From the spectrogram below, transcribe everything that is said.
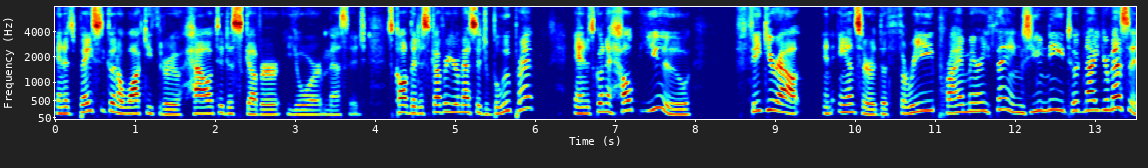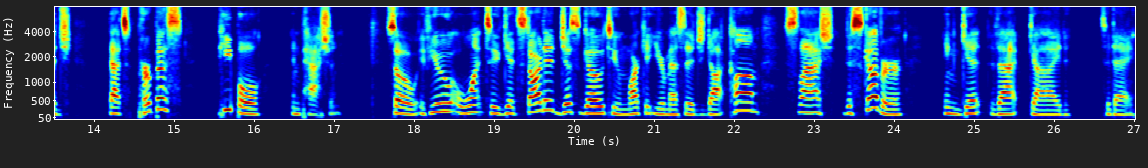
and it's basically going to walk you through how to discover your message. It's called the Discover Your Message Blueprint, and it's going to help you figure out and answer the three primary things you need to ignite your message. That's purpose, people, and passion. So if you want to get started, just go to marketyourmessage.com slash discover and get that guide today.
